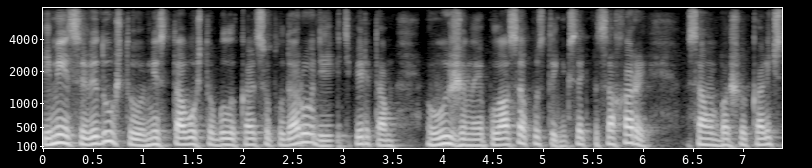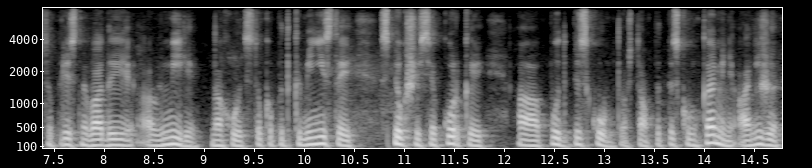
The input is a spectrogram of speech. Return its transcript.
имеется в виду, что вместо того, что было кольцо плодородия, теперь там выжженная полоса пустыни. Кстати, под Сахарой самое большое количество пресной воды а, в мире находится, только под каменистой, спекшейся коркой а, под песком, потому что там под песком камень, а ниже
